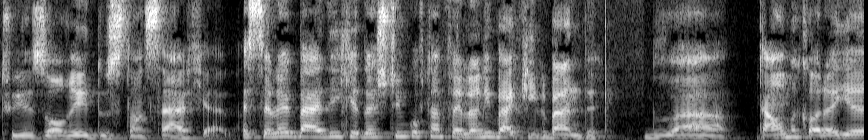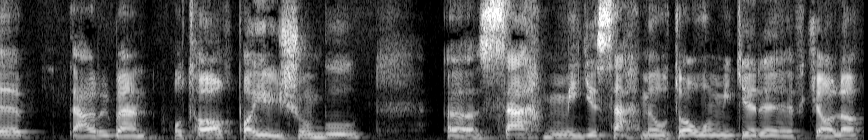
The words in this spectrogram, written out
توی زاغه دوستان سر کردم. اصطلاح بعدی که داشتیم گفتم فلانی وکیل بنده. و تمام کارهای تقریبا اتاق پای ایشون بود. سهم میگه سهم اتاق رو می‌گرفت که حالا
